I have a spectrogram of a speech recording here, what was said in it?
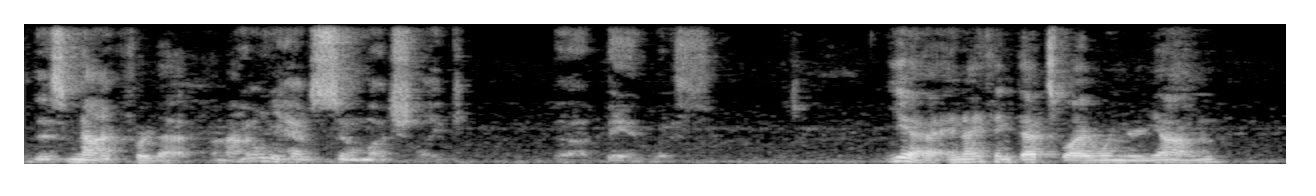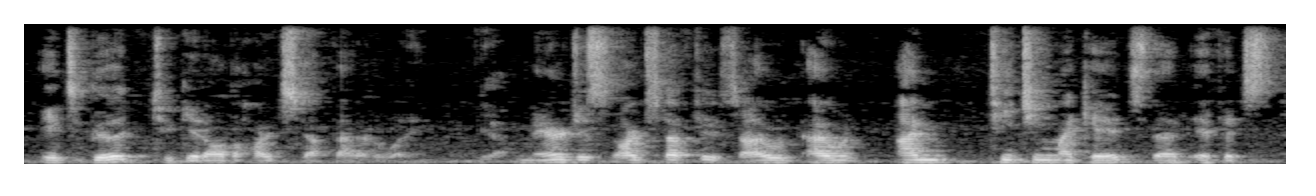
this Not for that amount. You only have so much like uh, bandwidth. Yeah, and I think that's why when you're young, it's good to get all the hard stuff out of the way. Yeah. marriage is hard stuff too. So I would, I would, I'm teaching my kids that if it's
